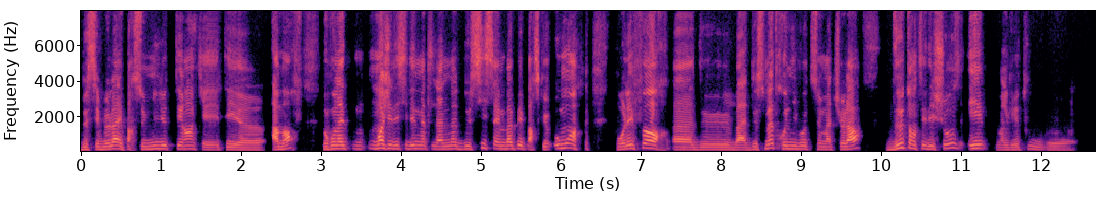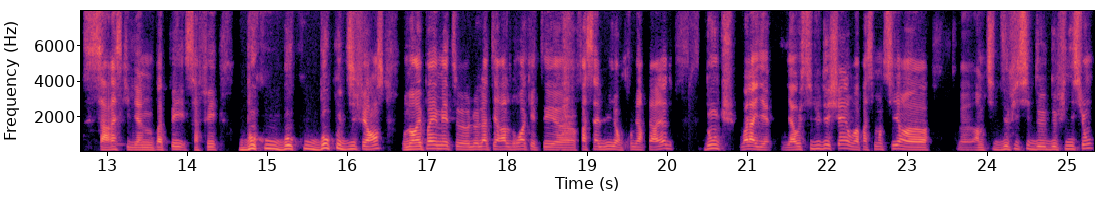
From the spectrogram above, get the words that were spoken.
de ces bleus-là et par ce milieu de terrain qui a été euh, amorphe. Donc, on a, moi, j'ai décidé de mettre la note de 6 à Mbappé parce qu'au moins, pour l'effort de, Mm. bah, de se mettre au niveau de ce match-là, de tenter des choses et malgré tout, ça reste Kylian Mbappé, ça fait beaucoup, beaucoup, beaucoup de différence. On n'aurait pas aimé mettre euh, le latéral droit qui était face à lui en première période. Donc voilà, il y, a- aussi du déchet, on ne va pas se mentir, euh, euh, un petit déficit de, finition.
